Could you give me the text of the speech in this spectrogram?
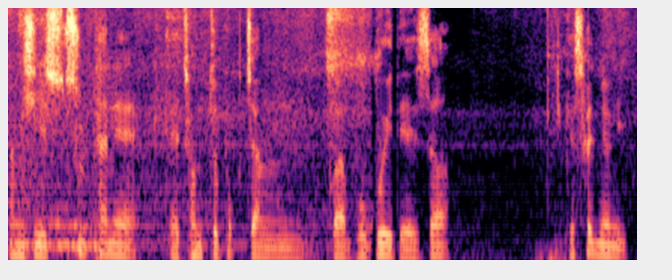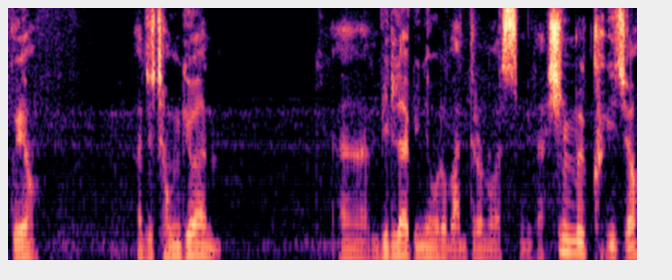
당시 수- 술탄의 에, 전투 복장과 무구에 대해서 이렇게 설명이 있고요. 아주 정교한 아, 밀랍 인형으로 만들어 놓았습니다. 실물 크기죠.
